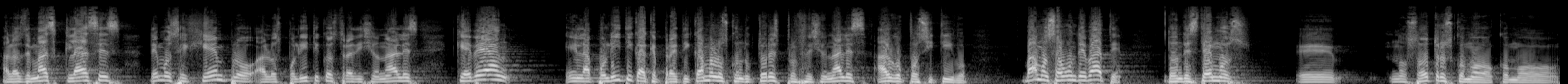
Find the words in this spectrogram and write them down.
a las demás clases, demos ejemplo a los políticos tradicionales que vean en la política que practicamos los conductores profesionales algo positivo. Vamos a un debate donde estemos eh, nosotros como, como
